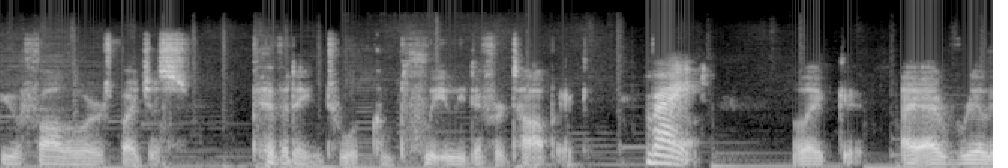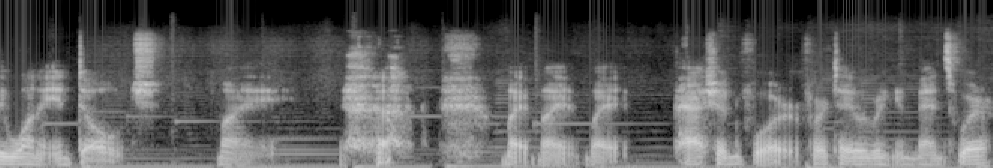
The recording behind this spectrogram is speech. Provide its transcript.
your followers by just pivoting to a completely different topic. Right. Like I, I, really want to indulge my my my my passion for for tailoring and menswear,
